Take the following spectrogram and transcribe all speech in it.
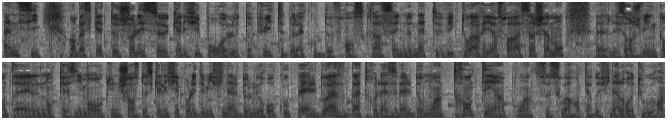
Annecy. En basket, Cholet se qualifie pour le top 8 de la Coupe de France grâce à une nette victoire hier soir à Saint-Chamond. Euh, les Angevines, quant à elles, n'ont quasiment aucune chance de se qualifier pour les demi-finales de l'Eurocoupe. Elles doivent battre l'Asvel d'au moins 31 points ce soir en quart de finale retour.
